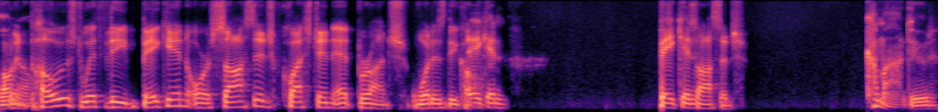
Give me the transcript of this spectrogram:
Oh, when no. posed with the bacon or sausage question at brunch, what is the call? Bacon, bacon. Sausage. Come on, dude.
